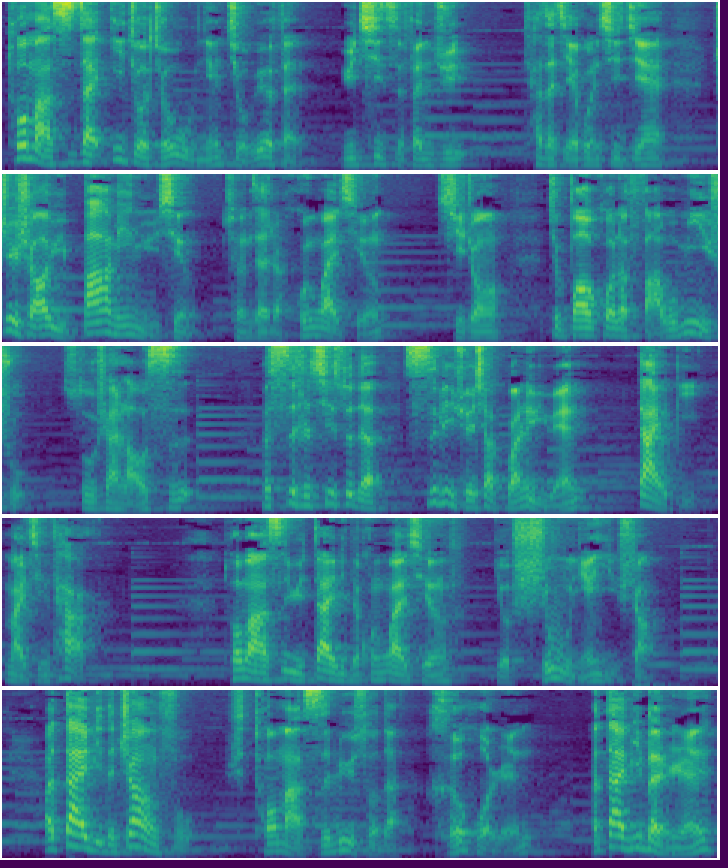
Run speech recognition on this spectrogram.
托马斯在1995年9月份与妻子分居。他在结婚期间至少与八名女性存在着婚外情，其中就包括了法务秘书苏珊·劳斯和47岁的私立学校管理员黛比·麦金泰尔。托马斯与黛比的婚外情有15年以上，而黛比的丈夫是托马斯律所的合伙人。而黛比本人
